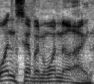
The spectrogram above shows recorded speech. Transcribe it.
1719.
